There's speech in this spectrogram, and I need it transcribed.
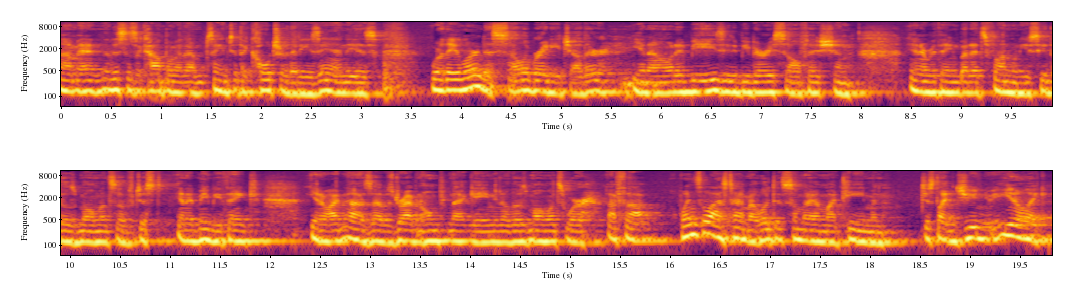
um, and this is a compliment I'm saying to the culture that he's in, is where they learn to celebrate each other. You know, and it'd be easy to be very selfish and and everything, but it's fun when you see those moments of just. And it made me think, you know, I, as I was driving home from that game, you know, those moments where I thought, when's the last time I looked at somebody on my team and just like junior, you know, like,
